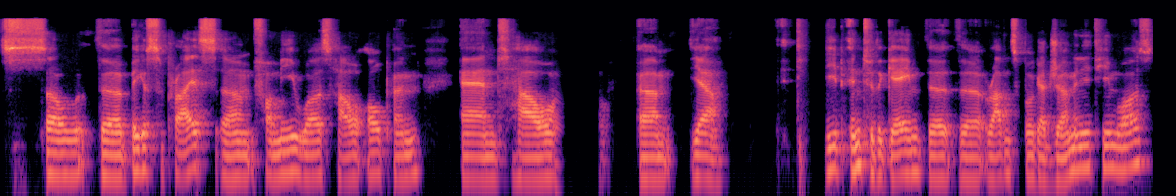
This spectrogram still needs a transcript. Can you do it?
So the biggest surprise um, for me was how open and how um, yeah deep into the game the the Ravensburger Germany team was.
